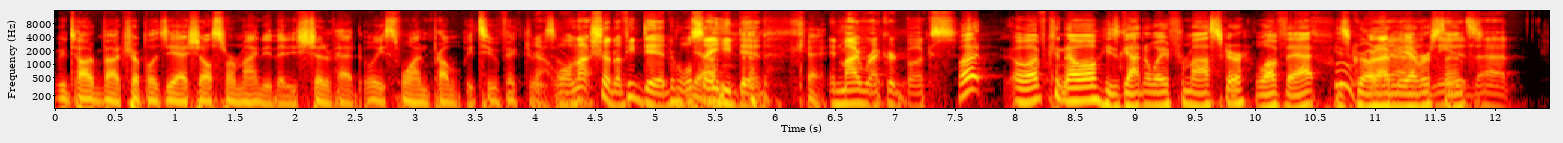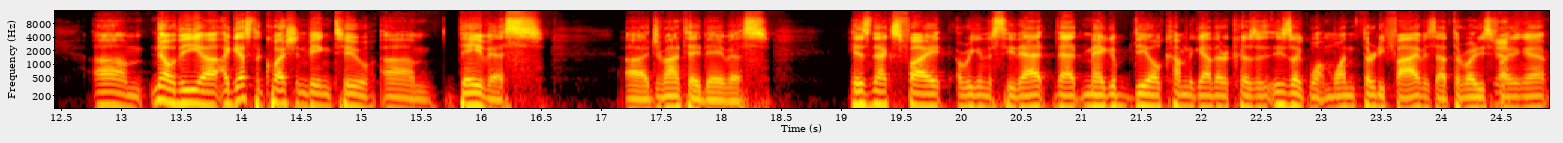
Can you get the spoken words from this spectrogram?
we talked about Triple G. I should also remind you that he should have had at least one, probably two victories. well, not should have. He did. We'll Yeah. say he did. Okay. In my record books. But I love Canelo. He's gotten away from Oscar. Love that. He's grown on me Yeah, ever needed since. That. Um, no, the uh, I guess the question being too, um, Davis, uh, Gervonta Davis, his next fight. Are we going to see that that mega deal come together? Because he's like what one thirty five. Is that the what he's Yeah. fighting at?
